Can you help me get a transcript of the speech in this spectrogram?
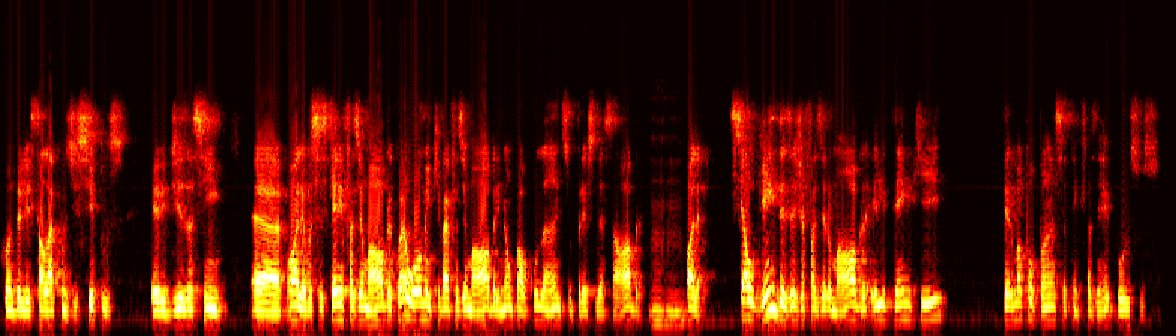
Quando ele está lá com os discípulos, ele diz assim: é, Olha, vocês querem fazer uma obra? Qual é o homem que vai fazer uma obra e não calcula antes o preço dessa obra? Uhum. Olha, se alguém deseja fazer uma obra, ele tem que ter uma poupança, tem que fazer recursos,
